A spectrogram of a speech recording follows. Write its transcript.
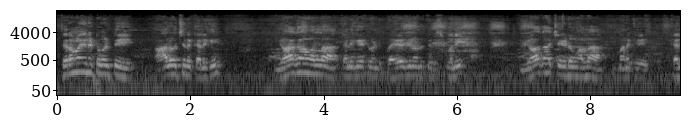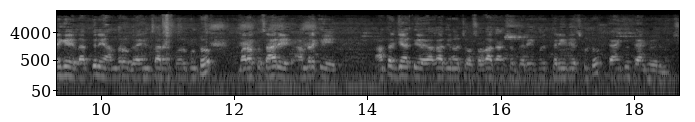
స్థిరమైనటువంటి ఆలోచన కలిగి యోగా వల్ల కలిగేటువంటి ప్రయోజనాలు తెలుసుకొని యోగా చేయడం వల్ల మనకి కలిగే లబ్ధిని అందరూ గ్రహించాలని కోరుకుంటూ మరొకసారి అందరికీ అంతర్జాతీయ యోగా దినోత్సవ శుభాకాంక్షలు తెలియ తెలియజేసుకుంటూ thank you thank you very much.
